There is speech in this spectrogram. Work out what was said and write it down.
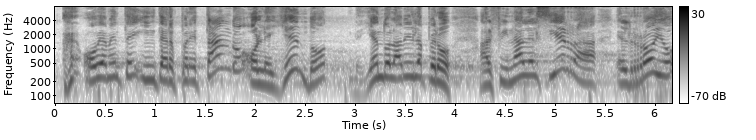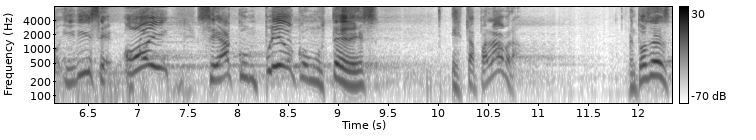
obviamente interpretando o leyendo, leyendo la Biblia, pero al final él cierra el rollo y dice, hoy se ha cumplido con ustedes esta palabra. Entonces,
